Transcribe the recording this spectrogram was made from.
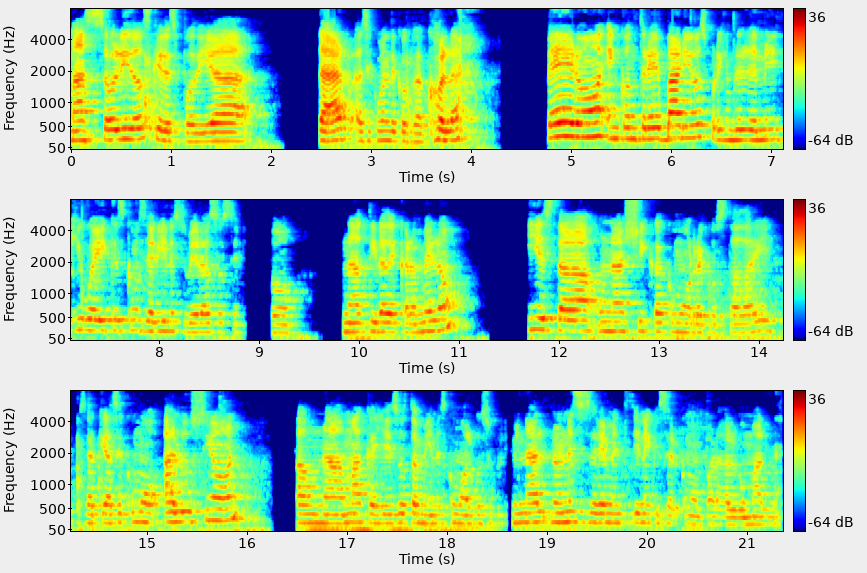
más sólidos que les podía dar, así como el de Coca-Cola. Pero encontré varios, por ejemplo el de Milky Way, que es como si alguien estuviera sosteniendo una tira de caramelo y está una chica como recostada ahí, o sea que hace como alusión a una hamaca y eso también es como algo subliminal, no necesariamente tiene que ser como para algo malo.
